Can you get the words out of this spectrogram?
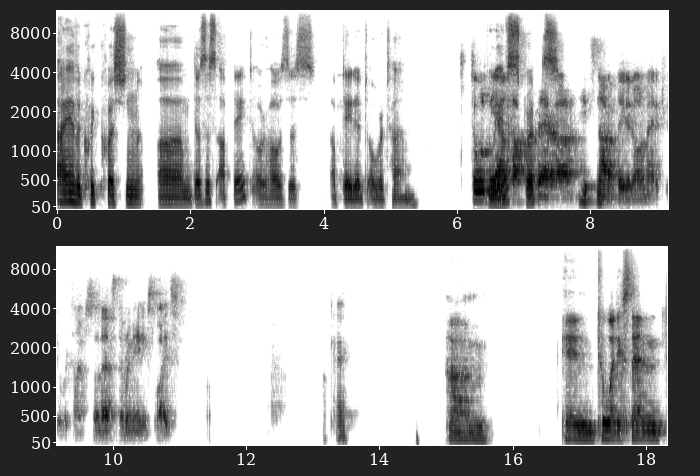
I have a quick question. Um, does this update or how is this updated over time? So we'll, Do yeah, talk that. scripts? Uh, It's not updated automatically over time, so that's the remaining slides. Okay. Um, and to what extent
